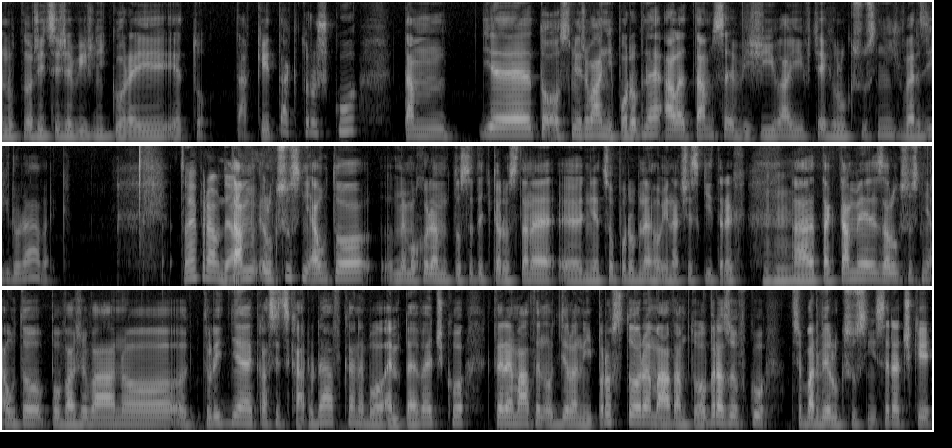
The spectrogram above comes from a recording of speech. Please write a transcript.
nutno říci, že v Jižní Koreji je to taky tak trošku. Tam je to osměřování podobné, ale tam se vyžívají v těch luxusních verzích dodávek. To je pravda. Tam luxusní auto, mimochodem to se teďka dostane e, něco podobného i na český trh, mm-hmm. a, tak tam je za luxusní auto považováno klidně klasická dodávka nebo MPVčko, které má ten oddělený prostor, má tam tu obrazovku, třeba dvě luxusní sedačky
